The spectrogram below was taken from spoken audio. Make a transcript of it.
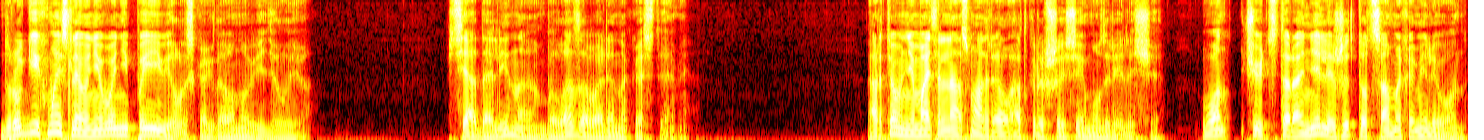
Других мыслей у него не появилось, когда он увидел ее. Вся долина была завалена костями. Артем внимательно осмотрел открывшееся ему зрелище. Вон, чуть в стороне лежит тот самый хамелеон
